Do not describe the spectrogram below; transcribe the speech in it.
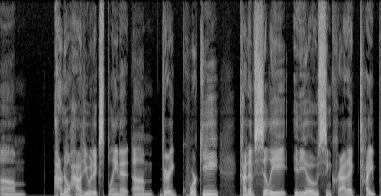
um i don't know how you would explain it um very quirky kind of silly idiosyncratic type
